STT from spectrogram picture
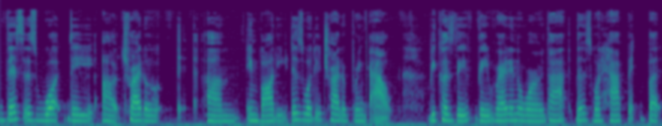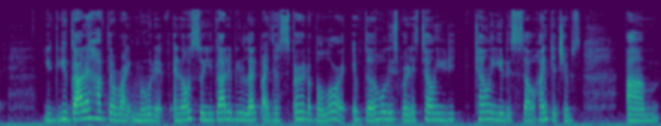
This is what they uh, try to um, embody. This is what they try to bring out because they they read in the word that this is what happened. But you you gotta have the right motive, and also you gotta be led by the Spirit of the Lord. If the Holy Spirit is telling you telling you to sell handkerchiefs, um,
